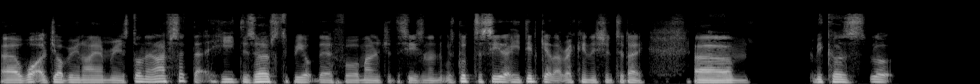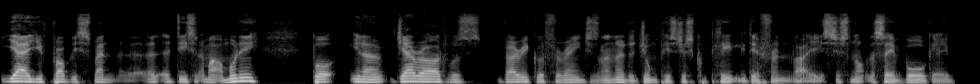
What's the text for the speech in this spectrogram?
Uh, what a job Unai Emery has done. And I've said that he deserves to be up there for manager of the season. And it was good to see that he did get that recognition today. Um, because look, yeah, you've probably spent a, a decent amount of money. But you know, Gerrard was very good for Rangers, and I know the jump is just completely different. Like it's just not the same ball game.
